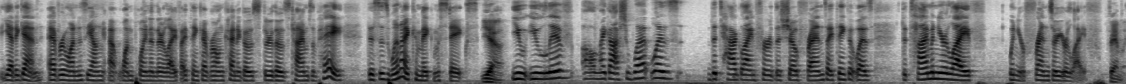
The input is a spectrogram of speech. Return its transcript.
Yet again, everyone is young at one point in their life. I think everyone kind of goes through those times of, hey, this is when I can make mistakes. yeah You you live. Oh my gosh, what was the tagline for the show Friends? I think it was the time in your life when your friends are your life family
